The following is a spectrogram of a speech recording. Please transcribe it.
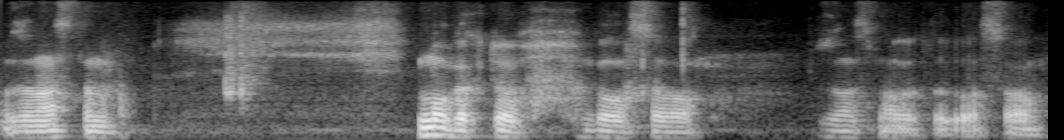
за нас там много кто голосовал. За нас много кто голосовал.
